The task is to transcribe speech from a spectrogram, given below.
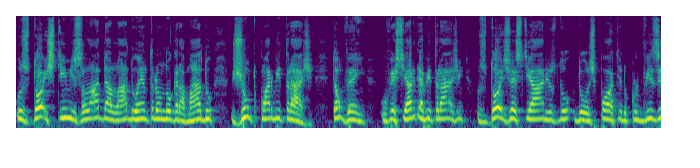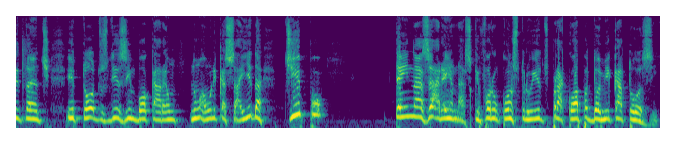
os dois times lado a lado entram no gramado junto com a arbitragem. Então vem o vestiário de arbitragem, os dois vestiários do, do esporte do clube visitante e todos desembocarão numa única saída, tipo tem nas arenas que foram construídos para a Copa 2014.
